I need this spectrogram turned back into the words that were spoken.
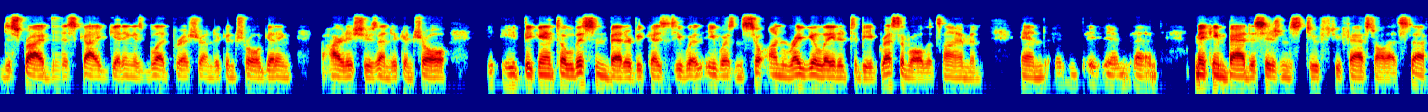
described this guy getting his blood pressure under control, getting heart issues under control. He began to listen better because he was he wasn't so unregulated to be aggressive all the time and and, and, and making bad decisions too too fast, all that stuff.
